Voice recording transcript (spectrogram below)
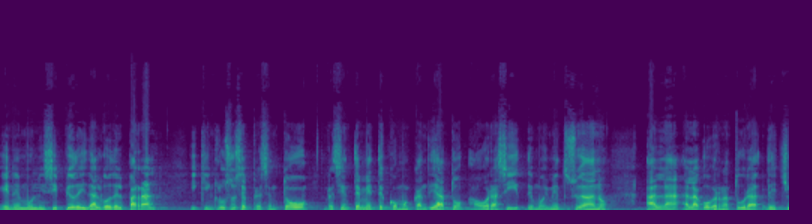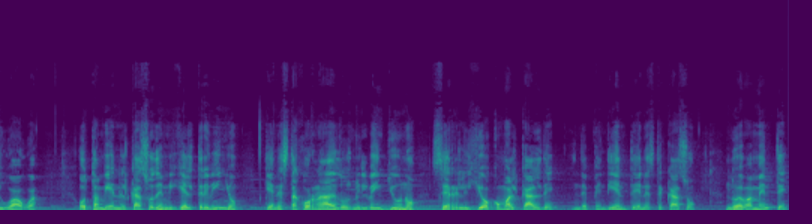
en el municipio de Hidalgo del Parral y que incluso se presentó recientemente como candidato, ahora sí, de Movimiento Ciudadano, a la, gobernatura de Chihuahua. O también el caso de Miguel Treviño, que en esta jornada de 2021 se religió como alcalde, independiente en este caso, nuevamente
